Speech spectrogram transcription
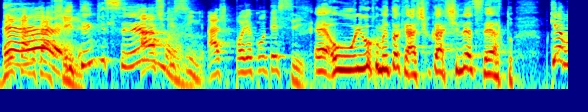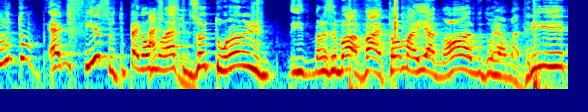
vem cá no É, e tem que ser, Acho mano. que sim, acho que pode acontecer. É, o Igor comentou aqui, acho que o Castilho é certo. Porque é muito. É difícil tu pegar um Acho que moleque de sim. 18 anos e, por exemplo, ó, vai, toma aí a 9 do Real Madrid,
